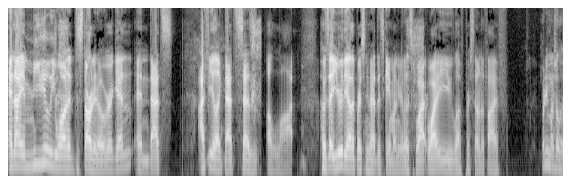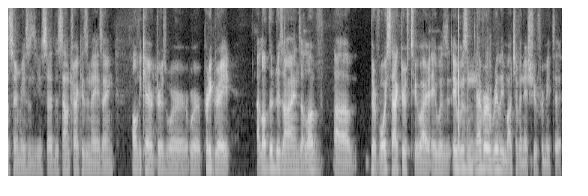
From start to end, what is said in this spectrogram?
and I immediately wanted to start it over again. And that's I feel like that says a lot. Jose, you were the other person who had this game on your list. Why why do you love Persona 5? pretty much all the same reasons you said. The soundtrack is amazing. All the characters were were pretty great. I love their designs. I love uh, their voice actors too. I it was it was never really much of an issue for me to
